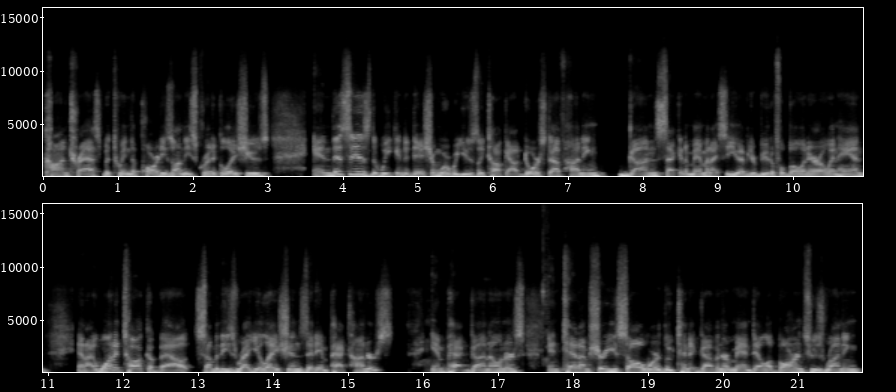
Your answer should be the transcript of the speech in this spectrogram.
contrast between the parties on these critical issues. And this is the weekend edition where we usually talk outdoor stuff, hunting, guns, Second Amendment. I see you have your beautiful bow and arrow in hand. And I want to talk about some of these regulations that impact hunters impact gun owners. And Ted, I'm sure you saw where Lieutenant Governor Mandela Barnes, who's running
